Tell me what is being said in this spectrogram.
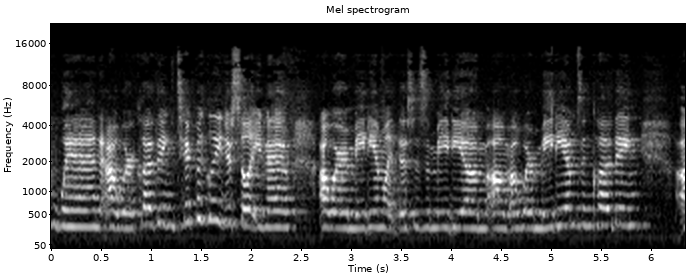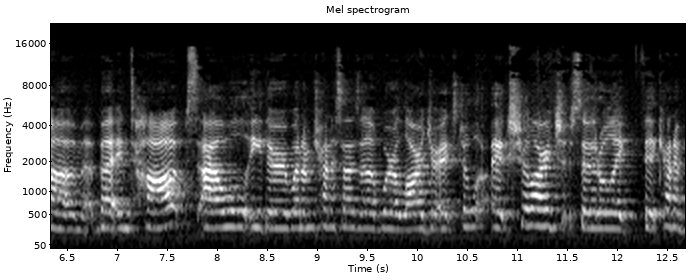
when I wear clothing typically just to let you know I wear a medium like this is a medium. Um, I wear mediums in clothing um, but in tops I will either when I'm trying to size up wear a large or extra extra large so it'll like fit kind of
